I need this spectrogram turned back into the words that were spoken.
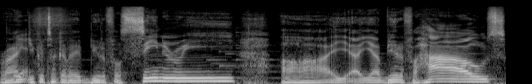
Right. You Yes. could talk about beautiful scenery, uh, yeah, yeah, beautiful house,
